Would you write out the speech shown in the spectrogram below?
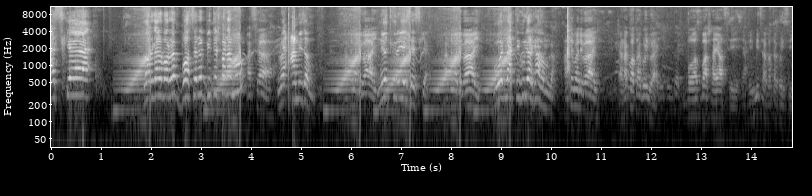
আজকে দরকার পরে বছরে বিদেশ পাঠাবো আচ্ছা। নয় আমি যাব। ভাই। নিয়ত করে এসে আজকে। হাতে ভাই। ওর নাতি ঘুরি আর খাওয়াম না। হাতে ভাই। একটা কথা কই ভাই? বস বাসায় আছে। আমি মিছা কথা কইছি।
